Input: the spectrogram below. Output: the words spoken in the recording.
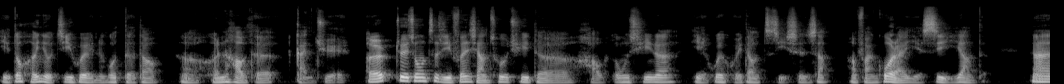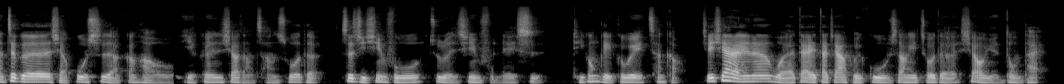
也都很有机会能够得到呃很好的感觉，而最终自己分享出去的好东西呢，也会回到自己身上啊，反过来也是一样的。那这个小故事啊，刚好也跟校长常说的“自己幸福，助人幸福”类似。提供给各位参考。接下来呢，我来带大家回顾上一周的校园动态。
